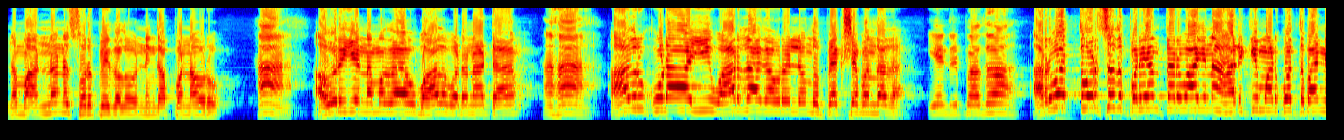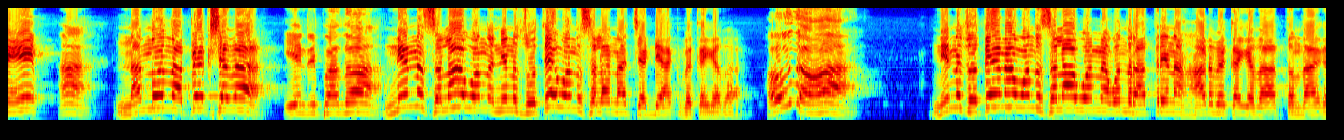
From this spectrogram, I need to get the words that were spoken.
ನಮ್ಮ ಅಣ್ಣನ ಸ್ವರೂಪಿಗಳು ನಿಂಗಪ್ಪನವರು. ಹಾ. ಅವರಿಗೆ ನಮಗ ಬಹಳ ಒಡನಾಟ. ಆದ್ರೂ ಕೂಡ ಈ ವಾರದಾಗ ಅವರಲ್ಲಿ ಒಂದು ಅಪೇಕ್ಷೆ ಬಂದದ. ಏನ್ರಿಪ್ಪ ಅದು? ಅರವತ್ತು ವರ್ಷದ ಪರ್ಯಂತರವಾಗಿ ನಾ ಹಡಿಕೆ ಮಾಡ್ಕೊತ ಬನ್ನಿ. ಹಾ. ನಂದೊಂದು ಅಪೇಕ್ಷೆ ಅದ. ಏನ್ರಿಪ್ಪ ಅದು? ನಿನ್ನ ಸಲ ಒಂದು ನಿನ್ನ ಜೊತೆ ಒಂದು ಸಲ ನಾ ಚಡ್ಡಿ ಹಾಕ್ಬೇಕಾಗ್ಯದ. ಹೌದು? ನಿನ್ನ ಜೊತೆ ನಾ ಒಂದು ಸಲ ಒಮ್ಮೆ ಒಂದು ರಾತ್ರಿ ನಾ ಹಾಡ್ಬೇಕಾಗ್ಯದ ಅಂತಂದಾಗ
